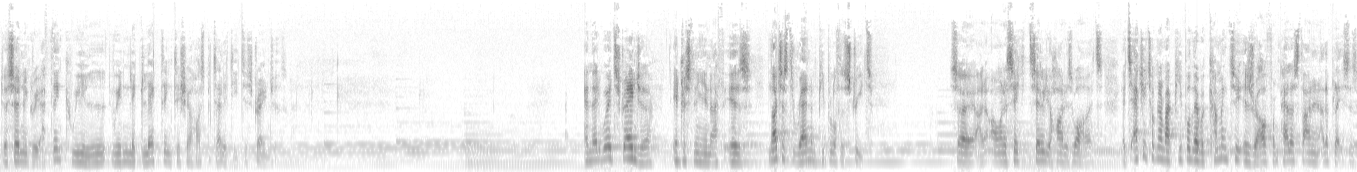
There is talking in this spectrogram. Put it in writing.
to a certain degree, I think we, we're neglecting to show hospitality to strangers. And that word stranger, interestingly enough, is not just random people off the street. So I, I want to set, settle your heart as well. It's, it's actually talking about people that were coming to Israel from Palestine and other places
